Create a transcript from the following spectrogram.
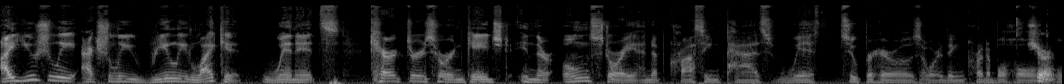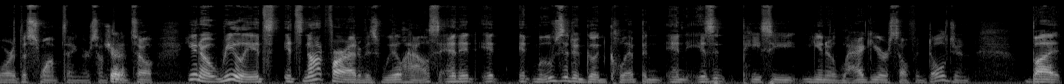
I usually actually really like it when it's characters who are engaged in their own story end up crossing paths with superheroes or the Incredible Hulk Sure. or the Swamp Thing or something. Sure. So you know, really, it's it's not far out of his wheelhouse, and it it it moves at a good clip and and isn't pacey, you know, laggy or self indulgent. But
